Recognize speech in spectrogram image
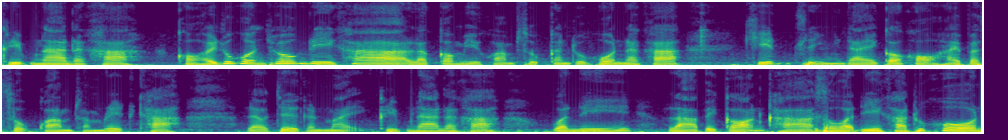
คลิปหน้านะคะ ขอให้ทุกคนโชคดีค่ะ แล้วก็มีความสุขกันทุกคนนะคะ คิดสิ่งใดก็ขอให้ประสบความสำเร็จค่ะ แล้วเจอกันใหม่คลิปหน้านะคะ วันนี้ลาไปก่อนค่ะ สวัสดีค่ะทุกคน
